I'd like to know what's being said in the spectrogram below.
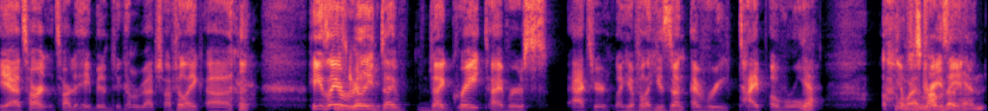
yeah, it's hard. It's hard to hate Benedict Cumberbatch. I feel like uh, he's like He's a really like great diverse actor. Like I feel like he's done every type of role. Yeah. and what I is love about him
